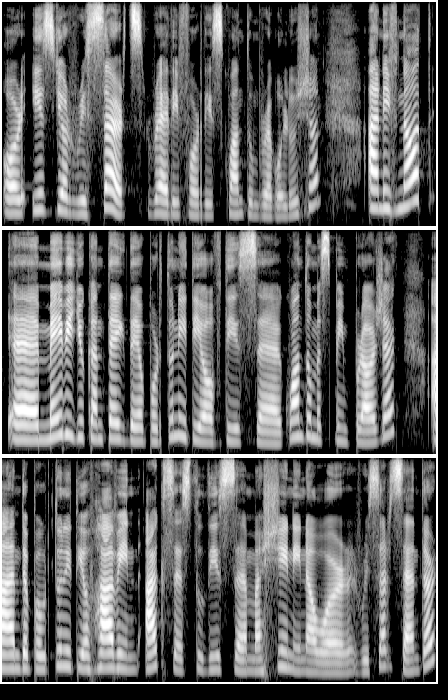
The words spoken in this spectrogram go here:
or is your research ready for this quantum revolution? And if not, uh, maybe you can take the opportunity of this uh, Quantum Spain project and the opportunity of having access to this uh, machine in our research center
